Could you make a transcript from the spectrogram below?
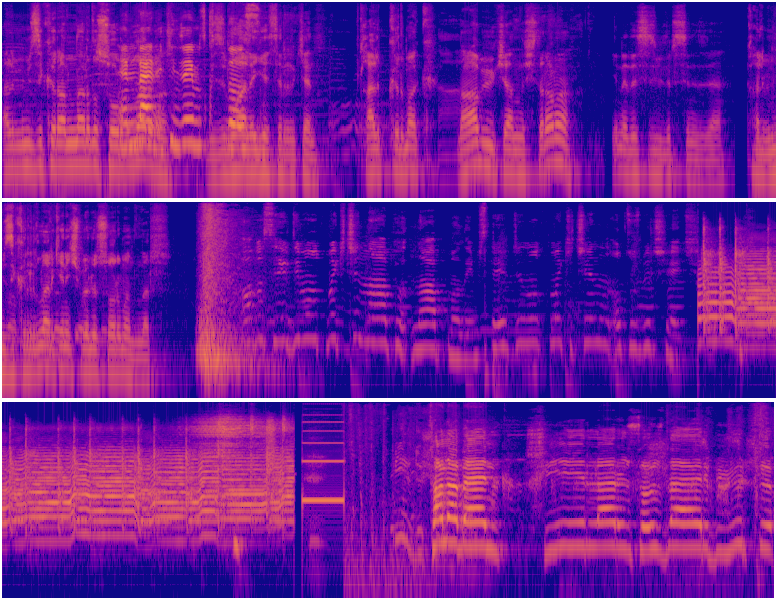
Kalbimizi kıranlar da sordular Ender mı? ikinci ayımız Bizi kutlu bu hale olsun. getirirken. Kalp kırmak daha büyük yanlıştır ama yine de siz bilirsiniz ya. Kalbimizi kırırlarken hiç böyle sormadılar. Unutmak için ne, yap ne yapmalıyım? Sevdiğimi unutmak için 31 şey. Sana ben şiirler, sözler büyüttüm.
